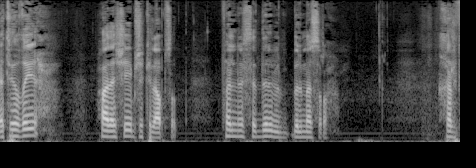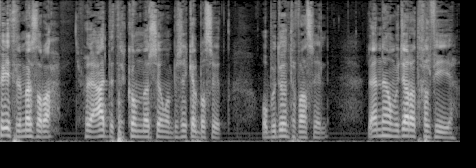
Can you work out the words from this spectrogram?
لتوضيح هذا الشيء بشكل أبسط فلنستدل بالمسرح. خلفية المسرح في العادة تكون مرسومة بشكل بسيط وبدون تفاصيل لأنها مجرد خلفية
